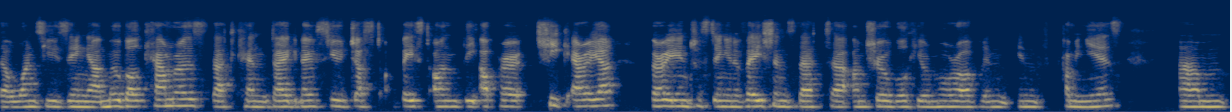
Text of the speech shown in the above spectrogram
There are ones using mobile cameras that can diagnose you just based on the upper cheek area. Very interesting innovations that I'm sure we'll hear more of in, in coming years. Um,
